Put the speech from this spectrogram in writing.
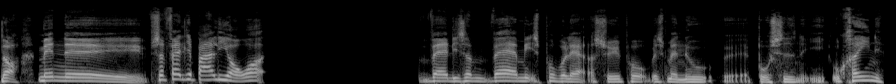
Nå, men øh, så faldt jeg bare lige over, hvad, er ligesom, hvad er mest populært at søge på, hvis man nu øh, bor siddende i Ukraine,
